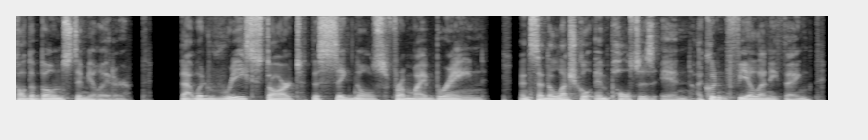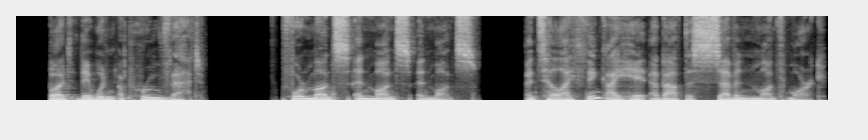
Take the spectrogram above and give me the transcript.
called a bone stimulator that would restart the signals from my brain and send electrical impulses in. I couldn't feel anything but they wouldn't approve that for months and months and months until I think I hit about the seven month mark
